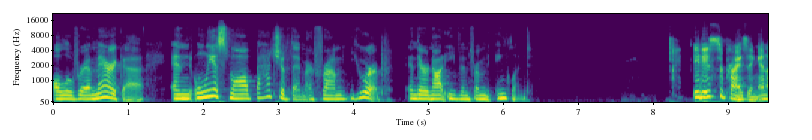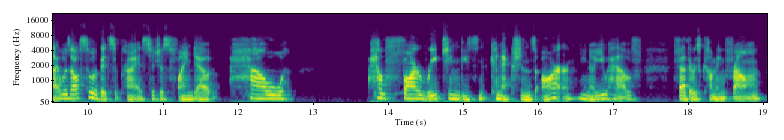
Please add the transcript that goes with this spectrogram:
all over America, and only a small batch of them are from Europe, and they're not even from England. It is surprising, and I was also a bit surprised to just find out how how far-reaching these connections are. You know, you have feathers coming from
